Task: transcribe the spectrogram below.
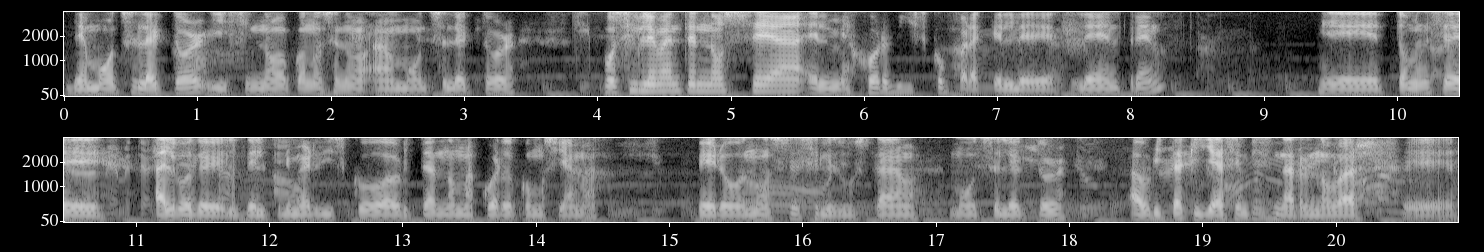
de Mode Selector y si no conocen a Mode Selector posiblemente no sea el mejor disco para que le, le entren. Eh, tómense algo del primer disco ahorita no me acuerdo cómo se llama pero no sé si les gusta Mode Selector. Ahorita que ya se empiezan a renovar eh,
